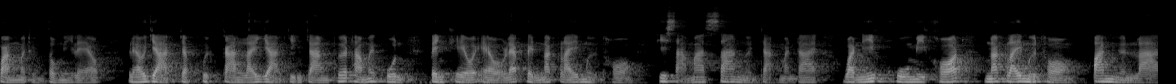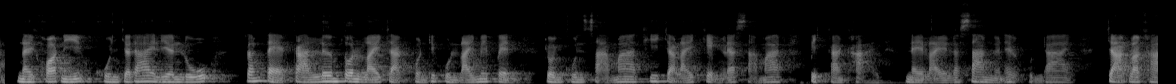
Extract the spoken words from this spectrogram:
ฟังมาถึงตรงนี้แล้ว แล้วอยากจะฝึกการไลฟ์อย่างจริงจังเพื่อทำให้คุณเป็น KOL และเป็นนักไลฟ์มือทองที่สามารถสร้างเงินจากมันได้ วันนี้ครูมีคอร์สนักไลฟ์มือทอง ปั้นเงินล้าน ในคอร์สนี้คุณจะได้เรียนรู้ตั้งแต่การเริ่มต้นไลฟ์จากคนที่คุณไลฟ์ไม่เป็น จนคุณสามารถที่จะไลฟ์เก่ง และสามารถปิดการขายในไลฟ์และสร้างเงินให้กับคุณได้ จากราคา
